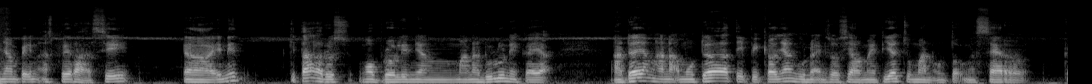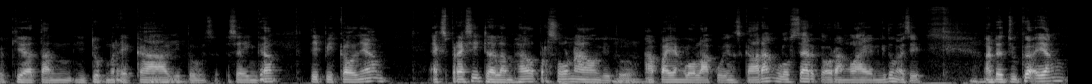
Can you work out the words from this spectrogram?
nyampein aspirasi ya ini kita harus ngobrolin yang mana dulu nih kayak ada yang anak muda tipikalnya gunain sosial media cuman untuk nge-share kegiatan hidup mereka hmm. gitu sehingga tipikalnya ekspresi dalam hal personal gitu hmm. apa yang lo lakuin sekarang lo share ke orang lain gitu gak sih hmm. ada juga yang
